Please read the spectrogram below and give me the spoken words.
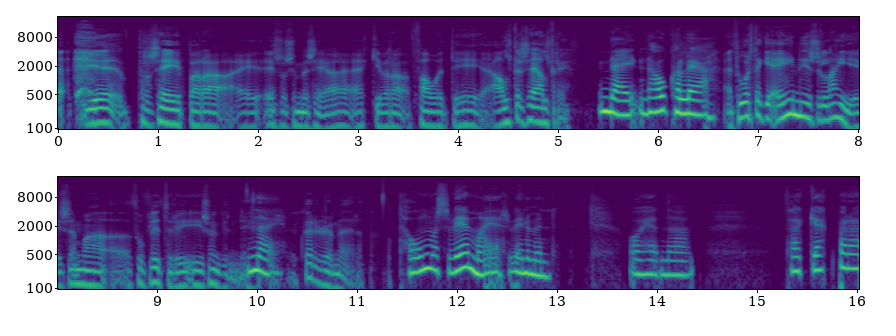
ég segi bara eins og sem ég segja, ekki vera fáiði, aldrei segja aldrei. Nei, nákvæmlega. En þú ert ekki eini í þessu lægi sem að þú flyttur í, í söngunni Nei. Hver eru með þér? Tómas Vema er vinnu minn. Og hérna það gekk bara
